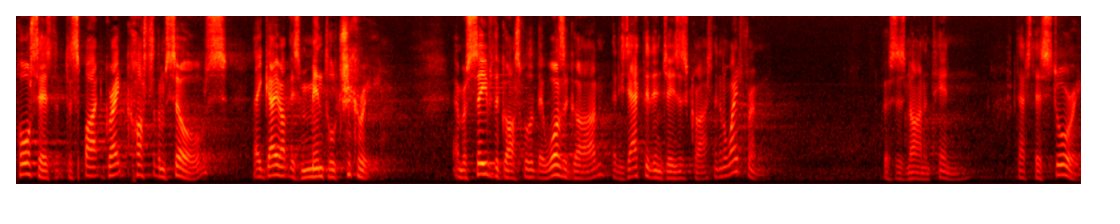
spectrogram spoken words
Paul says that despite great cost to themselves, they gave up this mental trickery and received the gospel that there was a God, that He's acted in Jesus Christ, and they're going to wait for Him. Verses 9 and 10. That's their story.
